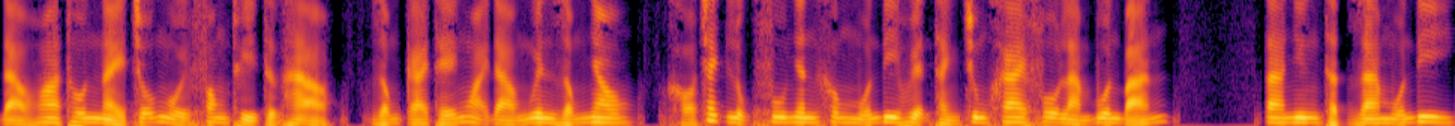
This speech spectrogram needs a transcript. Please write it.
đào hoa thôn này chỗ ngồi phong thủy thực hảo, giống cái thế ngoại đào nguyên giống nhau, khó trách lục phu nhân không muốn đi huyện thành Trung Khai phô làm buôn bán. Ta nhưng thật ra muốn đi,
